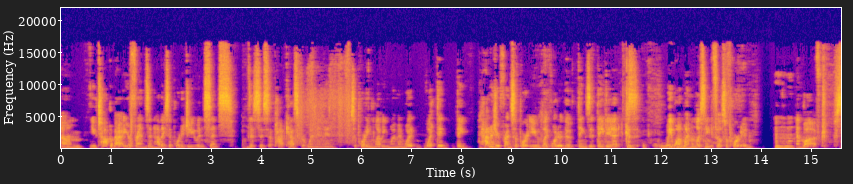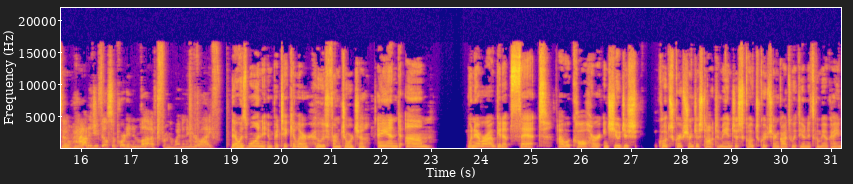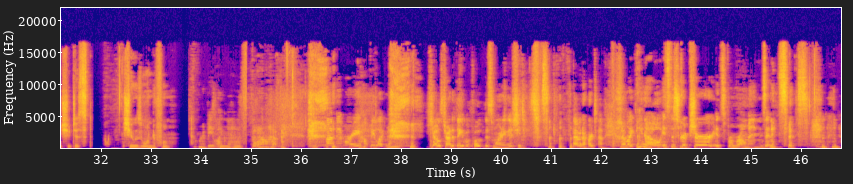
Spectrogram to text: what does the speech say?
um you talk about your friends and how they supported you. And since this is a podcast for women and supporting loving women what what did they how did your friends support you? Like what are the things that they did? Because we want women listening to feel supported Mm-hmm. and loved so Mhm. how did you feel supported and loved from the women in your life There was one in particular who was from Georgia. And um, whenever I would get upset, I would call her and she would just quote scripture and just talk to me and just quote scripture and God's with you and it's going to be okay. And she just, she was wonderful. I want to be like Mhm. that, but I don't have my memory. I'll be like Michelle was trying to think of a quote this morning that she just was having a hard time, and I'm like, you know, it's the scripture. It's from Romans, and it says,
